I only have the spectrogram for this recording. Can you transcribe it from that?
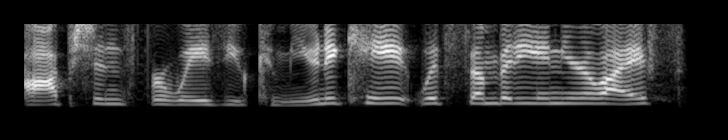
options for ways you communicate with somebody in your life.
